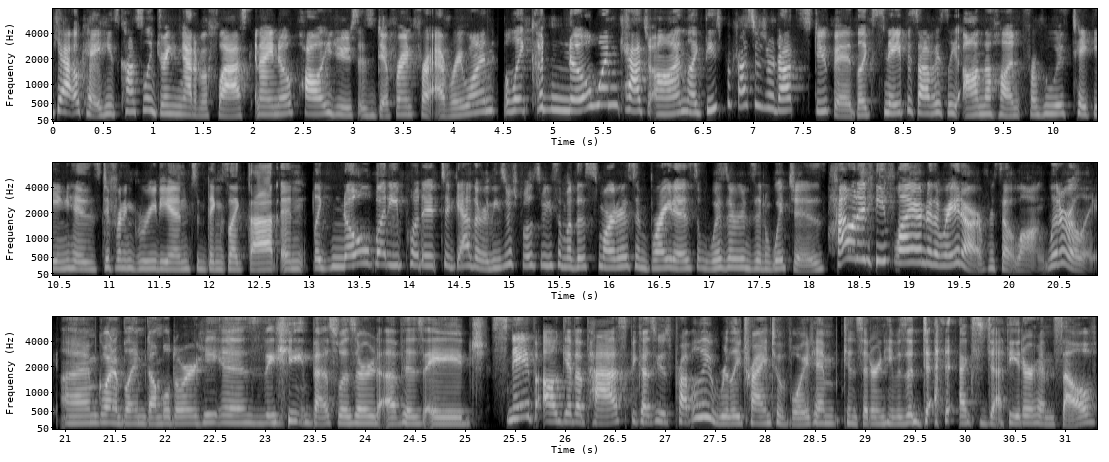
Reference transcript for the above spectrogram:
yeah, okay, he's constantly drinking out of a flask, and I know polyjuice is different for everyone, but like, could no one catch on? Like, these professors are not stupid. Like, Snape is obviously on the hunt for who is taking his different ingredients and things like that, and like, nobody put it together. These are supposed to be some of the smartest and brightest wizards and witches. How did he fly under the radar for so long? Literally. I'm going to blame Dumbledore. He is the best wizard of his age. Snape, I'll give a pass because he was probably really trying to avoid him, considering he was a de- ex Death Eater himself.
